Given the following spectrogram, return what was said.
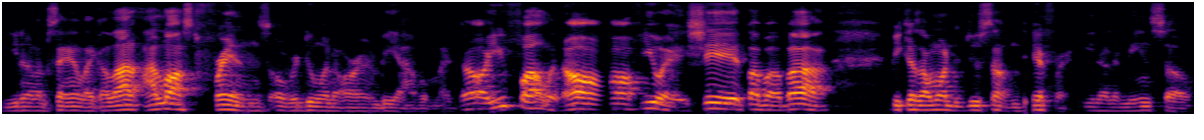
You know what I'm saying? Like a lot, of, I lost friends over doing an R&B album. Like, oh, you falling off, you ain't shit, blah blah blah, because I wanted to do something different. You know what I mean? So.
